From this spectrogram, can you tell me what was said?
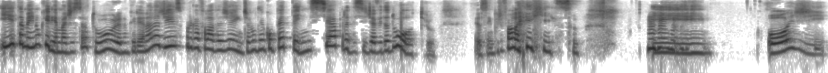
e também não queria magistratura, não queria nada disso, porque eu falava, gente, eu não tenho competência para decidir a vida do outro. Eu sempre falei isso. E hoje,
